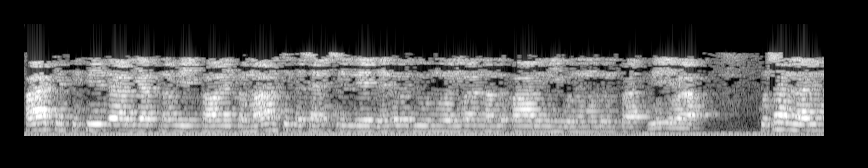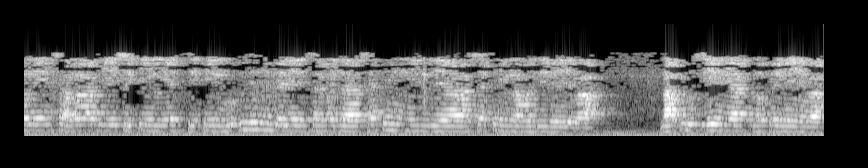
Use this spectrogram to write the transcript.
කායික පිපීඩාදියක් නොවේ කායික මානසික සැනසෙල්ලේ දෙලව දුණුව නිවන් මඟ පාරමී ගුණ මුදුන්පත් වේවා කුසල අරමුණේ සමාධියේ සිටින් එත් සිටින් මුදුන බැලේ සමදා සැපින් නින්දියා සැපින් අවදි වේවා නපුරු සීනියක් නොපෙනේවා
